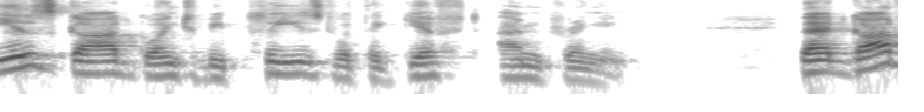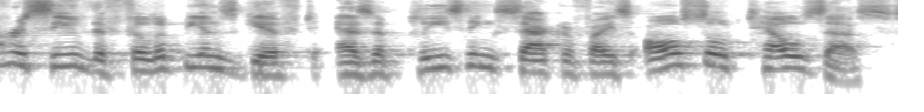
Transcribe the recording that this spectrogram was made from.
is God going to be pleased with the gift I'm bringing? That God received the Philippians' gift as a pleasing sacrifice also tells us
